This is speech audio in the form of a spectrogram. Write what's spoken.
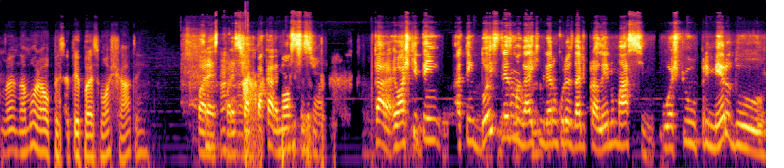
Mas, na moral, o PCP parece mó chato, hein? Parece, parece chato pra cara. Nossa senhora. Cara, eu acho que tem, ah, tem dois, três mangás que me deram curiosidade para ler no máximo. Eu acho que o primeiro do,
